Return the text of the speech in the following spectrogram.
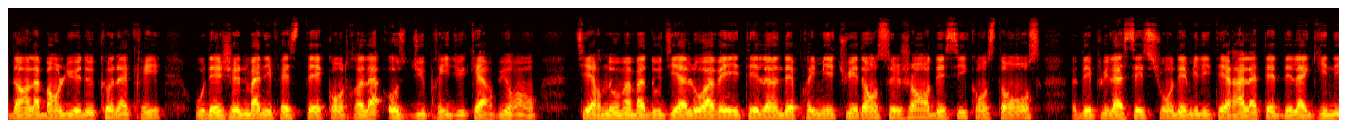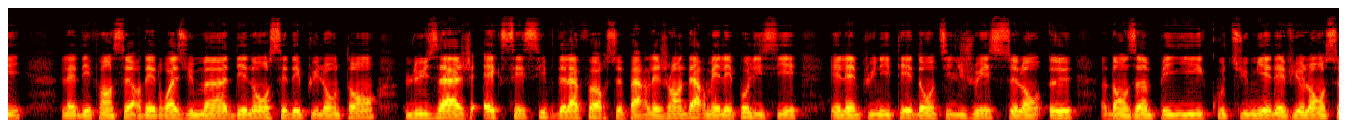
dans la banlieue de Conakry, où des jeunes manifestaient contre la hausse du prix du carburant. Tierno Mamadou Diallo avait été l'un des premiers tués dans ce genre de circonstances depuis la cession des militaires à la tête de la Guinée. Les défenseurs des droits humains dénoncent depuis longtemps l'usage excessif de la force par les gendarmes et les policiers et l'impunité dont ils jouissent selon eux dans un pays coutumier des violences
